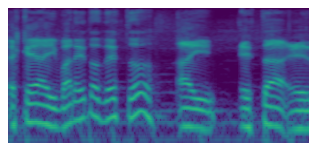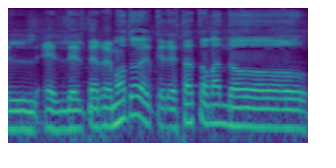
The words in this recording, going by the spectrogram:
Es que hay baretos de estos. Hay, está el, el del terremoto, el que te estás tomando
